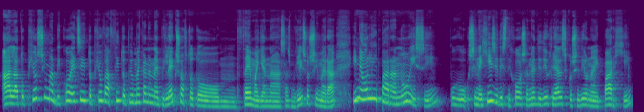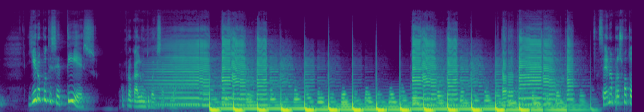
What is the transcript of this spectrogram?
αλλά το πιο σημαντικό, έτσι, το πιο βαθύ, το οποίο με έκανε να επιλέξω αυτό το θέμα για να σας μιλήσω σήμερα, είναι όλη η παρανόηση που συνεχίζει δυστυχώς εν έτη 2022 να υπάρχει, γύρω από τις αιτίες που προκαλούν την παχυσαρκία. Σε ένα πρόσφατο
